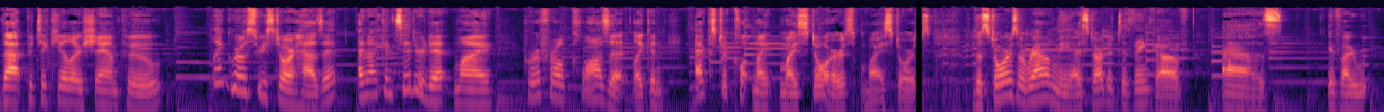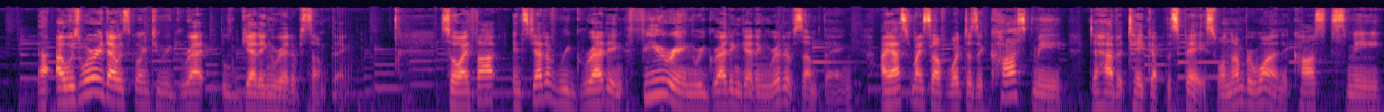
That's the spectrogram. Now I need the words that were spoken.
that particular shampoo, my grocery store has it, and I considered it my peripheral closet, like an extra clo- my my stores, my stores, the stores around me. I started to think of as if I I was worried I was going to regret getting rid of something. So I thought instead of regretting, fearing regretting getting rid of something, I asked myself, what does it cost me to have it take up the space? Well, number one, it costs me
